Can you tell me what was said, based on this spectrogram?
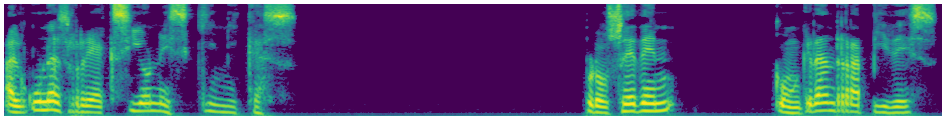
algunas reacciones químicas proceden con gran rapidez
